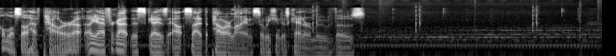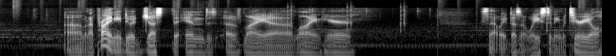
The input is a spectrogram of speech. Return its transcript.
almost all have power. Uh, oh yeah, I forgot this guy's outside the power line, so we can just kind of remove those Um, and I probably need to adjust the end of my uh, line here so that way it doesn't waste any material.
